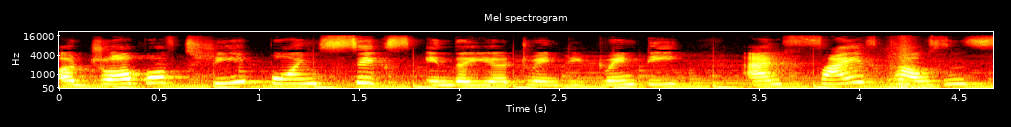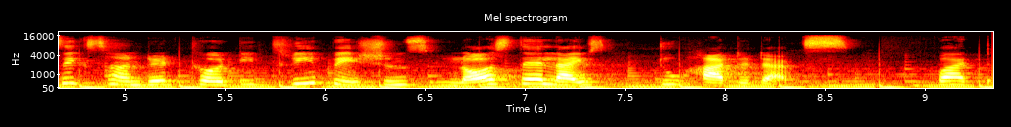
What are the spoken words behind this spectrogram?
a drop of 3.6 in the year 2020 and 5,633 patients lost their lives to heart attacks. But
